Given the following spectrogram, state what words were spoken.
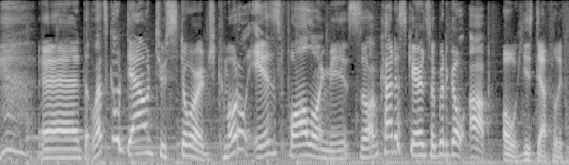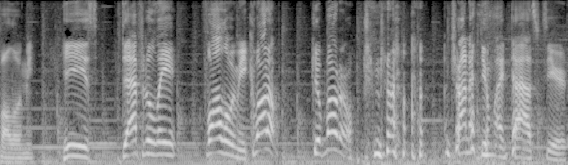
and let's go down to storage. Komodo is following me, so I'm kind of scared, so I'm gonna go up. Oh, he's definitely following me. He's definitely following me. Komodo! Komodo! I'm trying to do my tasks here.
